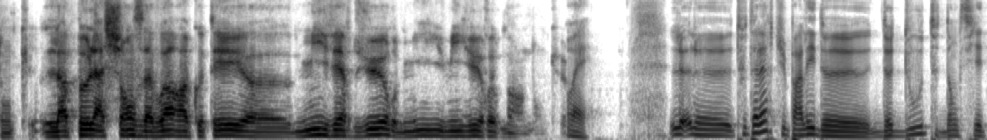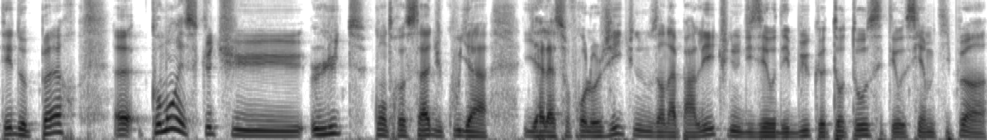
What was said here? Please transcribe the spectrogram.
Donc là, peu la chance d'avoir un côté euh, mi-verdure, mi-milieu urbain. Donc, euh. Ouais tout à l'heure, tu parlais de, doute, d'anxiété, de peur. Euh, comment est-ce que tu luttes contre ça? Du coup, il y a, y a la sophrologie, tu nous en as parlé. Tu nous disais au début que Toto, c'était aussi un petit peu un,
